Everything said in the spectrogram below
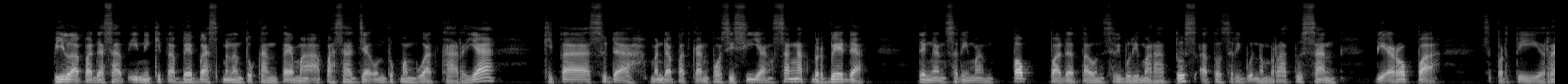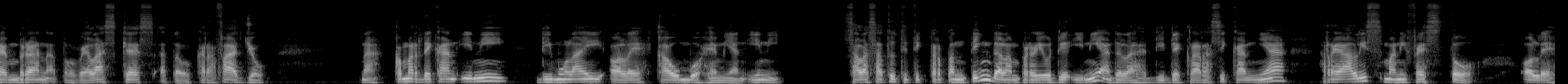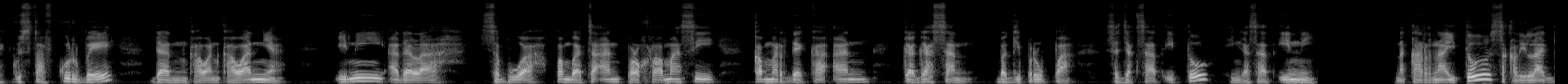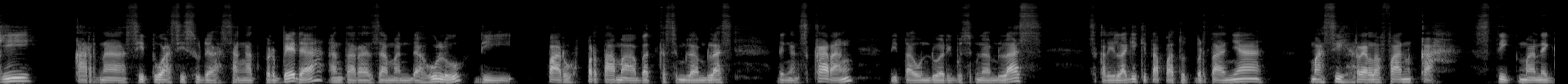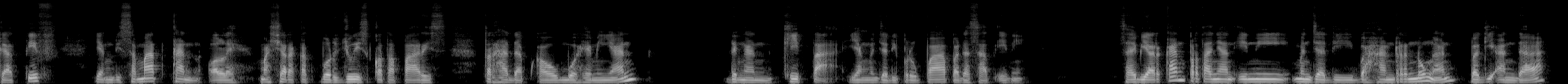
Bila pada saat ini kita bebas menentukan tema apa saja untuk membuat karya, kita sudah mendapatkan posisi yang sangat berbeda dengan seniman top pada tahun 1500 atau 1600-an di Eropa, seperti Rembrandt atau Velasquez atau Caravaggio. Nah, kemerdekaan ini dimulai oleh kaum bohemian ini. Salah satu titik terpenting dalam periode ini adalah dideklarasikannya Realis Manifesto oleh Gustav Courbet dan kawan-kawannya. Ini adalah sebuah pembacaan proklamasi kemerdekaan gagasan bagi perupa sejak saat itu hingga saat ini. Nah, karena itu sekali lagi karena situasi sudah sangat berbeda antara zaman dahulu di paruh pertama abad ke-19 dengan sekarang di tahun 2019, sekali lagi kita patut bertanya, masih relevankah stigma negatif yang disematkan oleh masyarakat borjuis kota Paris terhadap kaum bohemian dengan kita yang menjadi perupa pada saat ini? Saya biarkan pertanyaan ini menjadi bahan renungan bagi Anda,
